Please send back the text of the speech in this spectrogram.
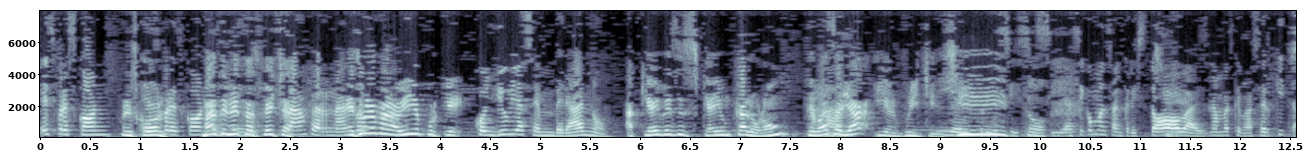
Es frescón. Frescón. Es frescón. Más en estas fechas. San Fernando. Es una maravilla porque Con lluvias en verano. aquí hay veces que hay un calorón, te vas Ajá. allá y el frichecito. sí, sí, sí. Así como en San Cristóbal, nada más que más cerquita.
